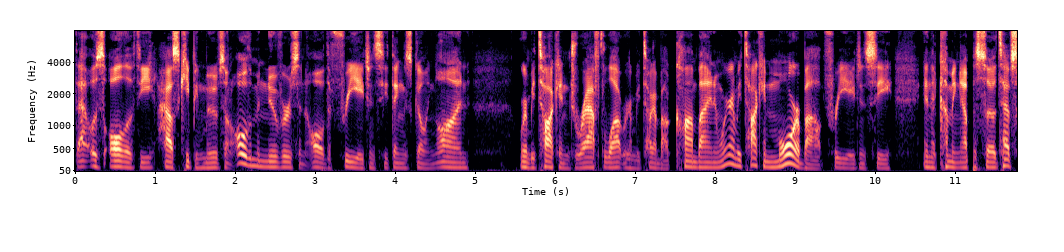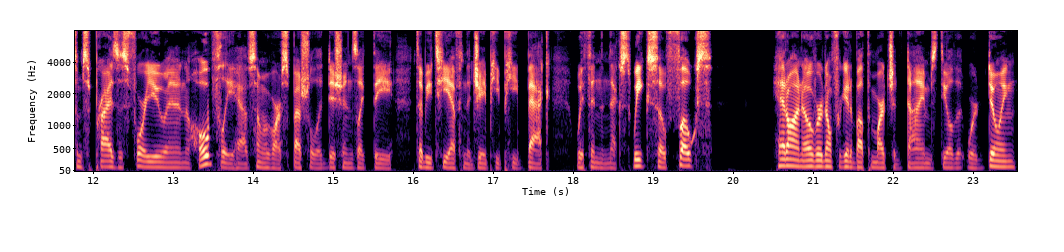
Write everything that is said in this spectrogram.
That was all of the housekeeping moves on all the maneuvers and all the free agency things going on. We're going to be talking draft a lot. We're going to be talking about combine, and we're going to be talking more about free agency in the coming episodes. Have some surprises for you, and hopefully have some of our special editions like the WTF and the JPP back within the next week. So, folks, head on over. Don't forget about the March of Dimes deal that we're doing.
